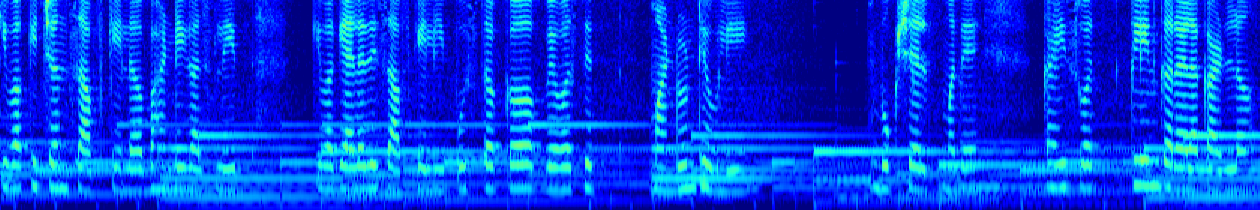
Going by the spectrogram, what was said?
किंवा किचन साफ केलं भांडी घासलीत किंवा गॅलरी साफ केली पुस्तकं व्यवस्थित मांडून ठेवली बुकशेल्फमध्ये काही स्व क्लीन करायला काढलं.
